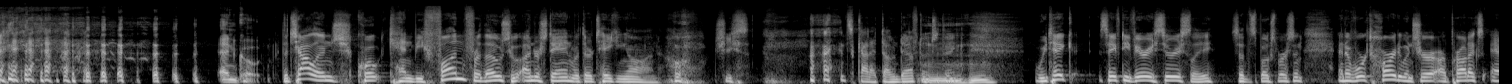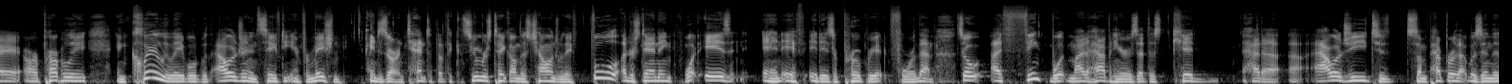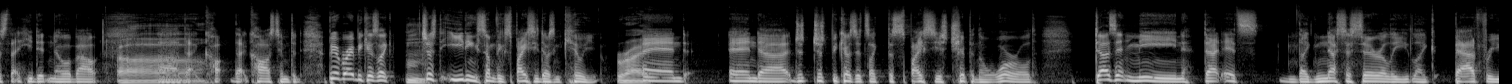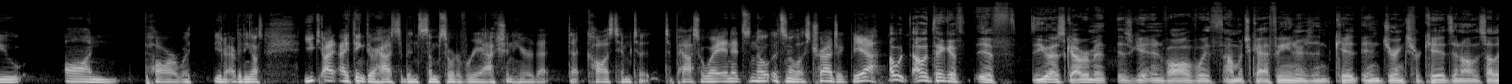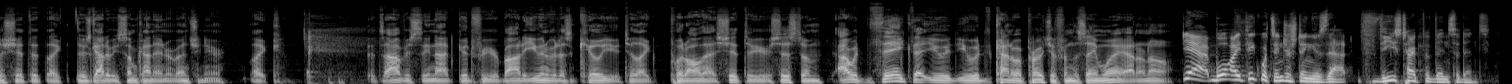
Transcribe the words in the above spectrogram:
End quote. The challenge, quote, can be fun for those who understand what they're taking on. Oh, jeez. it's kind of tone deaf, don't you think? Mm-hmm. We take safety very seriously, said the spokesperson, and have worked hard to ensure our products uh, are properly and clearly labeled with allergen and safety information. It is our intent that the consumers take on this challenge with a full understanding what is and if it is appropriate for them. So I think what might have happened here is that this kid had a, a, allergy to some pepper that was in this that he didn't know about uh, uh, that co- that caused him to be right because like mm. just eating something spicy doesn't kill you right and and uh, just just because it's like the spiciest chip in the world doesn't mean that it's like necessarily like bad for you on par with you know everything else. You, I, I, think there has to have been some sort of reaction here that that caused him to to pass away, and it's no it's no less tragic. But yeah, I would I would think if if the U.S. government is getting involved with how much caffeine is in kid in drinks for kids and all this other shit, that like there's got to be some kind of intervention here. Like it's obviously not good for your body, even if it doesn't kill you, to like put all that shit through your system. I would think that you would you would kind of approach it from the same way. I don't know. Yeah, well, I think what's interesting is that these type of incidents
